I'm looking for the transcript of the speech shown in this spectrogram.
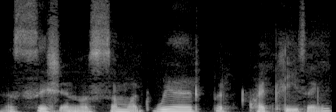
This session was somewhat weird, but quite pleasing.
